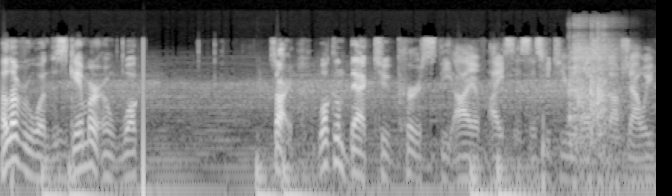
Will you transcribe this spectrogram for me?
Hello everyone, this is Gamer and welcome Sorry, welcome back to Curse the Eye of Isis. Let's get to your lessons off, shall we?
